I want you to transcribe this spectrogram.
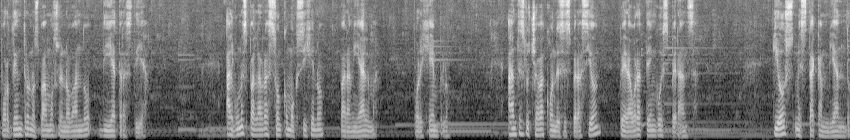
por dentro nos vamos renovando día tras día. Algunas palabras son como oxígeno para mi alma. Por ejemplo, antes luchaba con desesperación pero ahora tengo esperanza. Dios me está cambiando.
